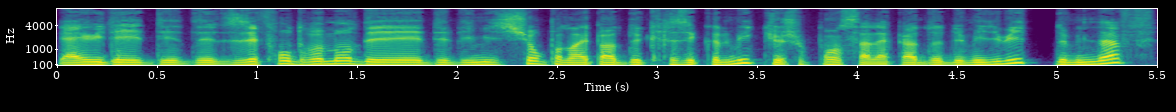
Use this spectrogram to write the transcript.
Il y a eu des, effondrements des, démissions pendant la période de crise économique, je pense à la période de 2008-2009.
